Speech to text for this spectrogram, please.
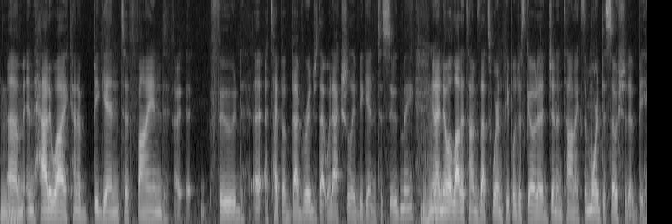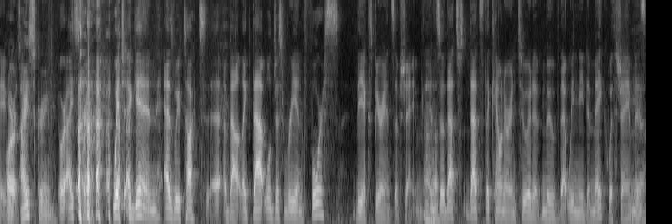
Hmm. Um, and how do I kind of begin to find a, a food, a, a, type of beverage that would actually begin to soothe me? Mm-hmm. And I know a lot of times that's when people just go to gin and tonics and more dissociative behaviors. Or ice cream. Or ice cream, which again, as we've talked uh, about, like that will just reinforce the experience of shame. Uh-huh. And so that's that's the counterintuitive move that we need to make with shame yeah. is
